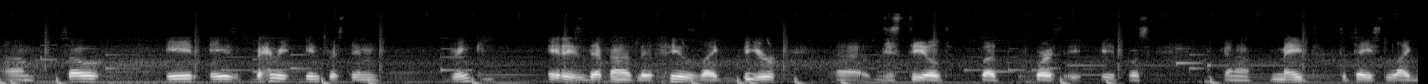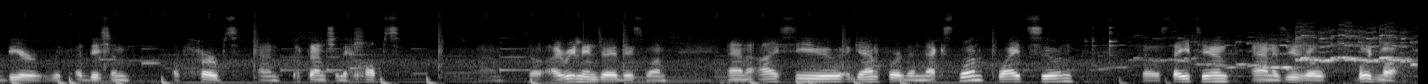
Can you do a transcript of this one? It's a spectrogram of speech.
Um, so it is very interesting drink. It is definitely feels like beer uh, distilled, but of course it, it was kind of made to taste like beer with addition of herbs and potentially hops. Um, so I really enjoyed this one and I see you again for the next one quite soon. So stay tuned and as usual, Budmo!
